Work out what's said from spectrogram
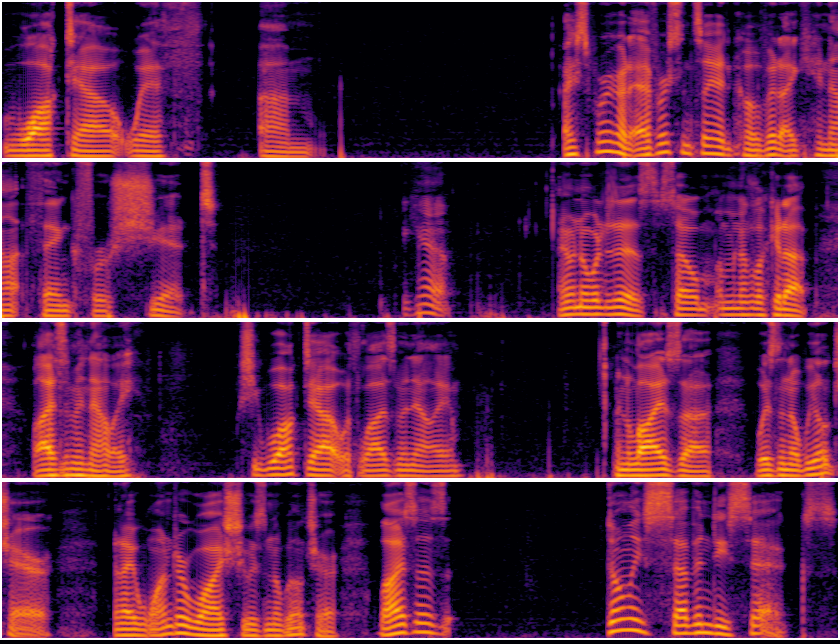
walked out with um I swear to God, ever since I had COVID, I cannot think for shit. I can't. I don't know what it is, so I'm gonna look it up. Liza Minnelli. She walked out with Liza Minnelli, and Liza was in a wheelchair, and I wonder why she was in a wheelchair. Liza's only seventy six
